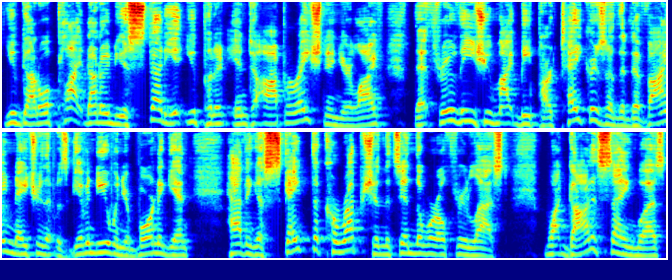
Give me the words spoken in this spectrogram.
You've got to apply it. Not only do you study it, you put it into operation in your life that through these you might be partakers of the divine nature that was given to you when you're born again, having escaped the corruption that's in the world through lust. What God is saying was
